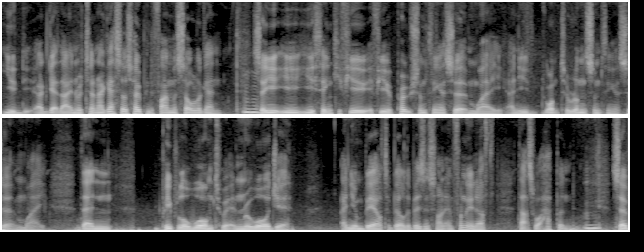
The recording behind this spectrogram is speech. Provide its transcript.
you'd, I'd get that in return. I guess I was hoping to find my soul again. Mm-hmm. So you, you, you think if you if you approach something a certain way and you want to run something a certain way, then people will warm to it and reward you, and you'll be able to build a business on it. And funnily enough, that's what happened. Mm-hmm. So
